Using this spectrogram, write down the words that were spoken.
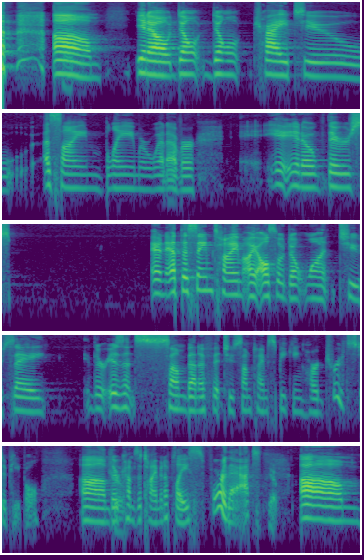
um, you know, don't don't try to assign blame or whatever you know, there's, and at the same time, I also don't want to say there isn't some benefit to sometimes speaking hard truths to people. Um, there comes a time and a place for that. Yep. Um,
